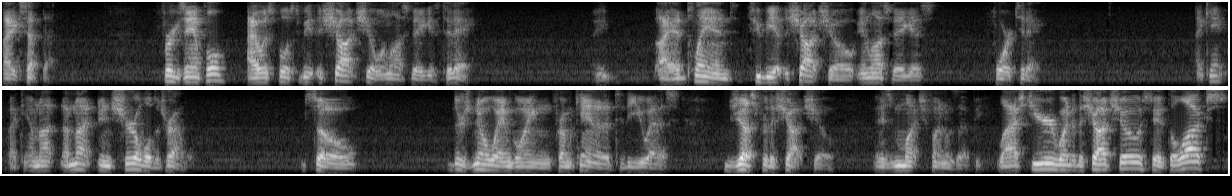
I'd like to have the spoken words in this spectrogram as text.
I accept that. For example, I was supposed to be at the SHOT Show in Las Vegas today. Right? I had planned to be at the SHOT Show in Las Vegas for today. I can't. I can't I'm not. I'm not insurable to travel. So there's no way I'm going from Canada to the U.S just for the SHOT Show. As much fun as that be. Last year, went to the SHOT Show, stayed at the Lux,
